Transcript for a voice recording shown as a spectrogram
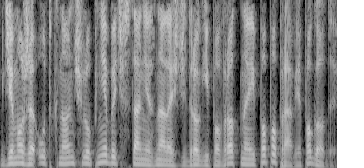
gdzie może utknąć lub nie być w stanie znaleźć drogi powrotnej po poprawie pogody.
